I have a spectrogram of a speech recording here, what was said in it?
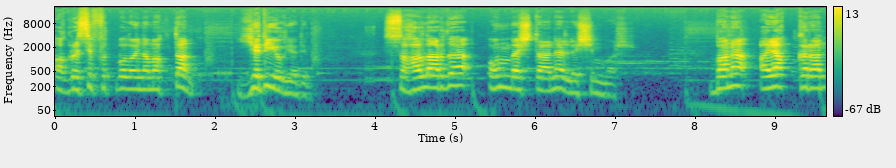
agresif futbol oynamaktan 7 yıl yedim. Sahalarda 15 tane leşim var. Bana ayak kıran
